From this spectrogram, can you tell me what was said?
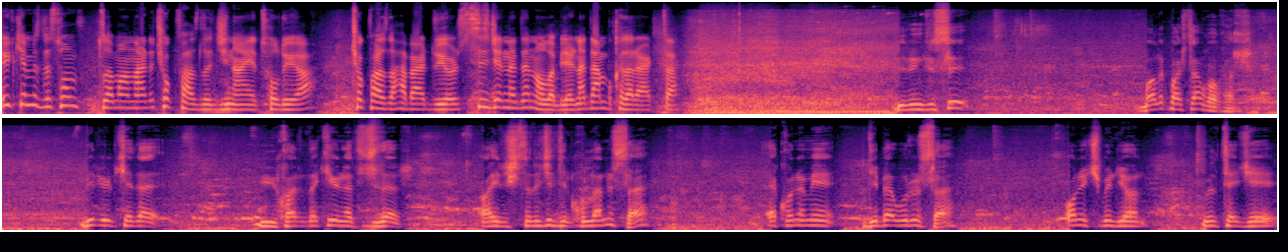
Ülkemizde son zamanlarda çok fazla cinayet oluyor. Çok fazla haber duyuyoruz. Sizce neden olabilir? Neden bu kadar arttı? Birincisi balık baştan kokar. Bir ülkede yukarıdaki yöneticiler ayrıştırıcı dil kullanırsa, ekonomi dibe vurursa, 13 milyon mülteci,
